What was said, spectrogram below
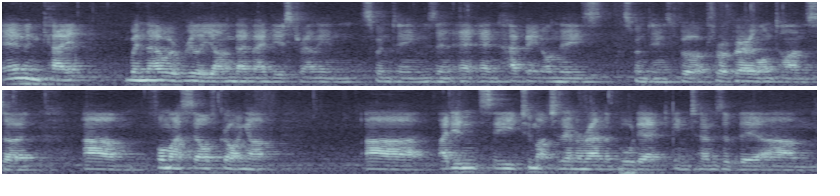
Em and Kate, when they were really young, they made the Australian swim teams and, and, and have been on these swim teams for, for a very long time. So um, for myself growing up, uh, I didn't see too much of them around the pool deck in terms of their, um,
